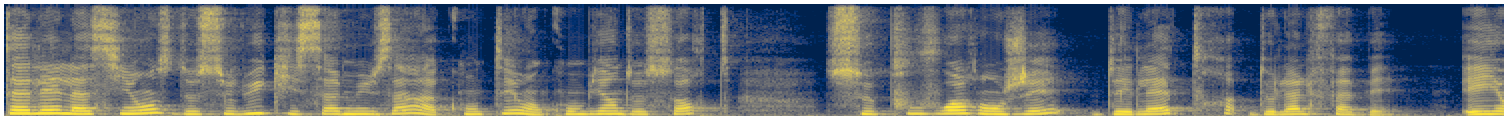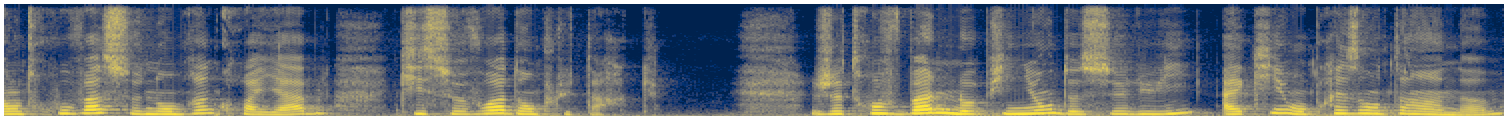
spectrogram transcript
Telle est la science de celui qui s'amusa à compter en combien de sortes ce pouvoir ranger des lettres de l'alphabet, et en trouva ce nombre incroyable qui se voit dans Plutarque. Je trouve bonne l'opinion de celui à qui on présenta un homme,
